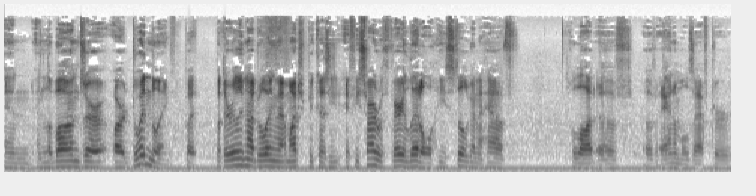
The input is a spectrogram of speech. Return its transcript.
and and Laban's are, are dwindling but but they're really not dwindling that much because he, if he started with very little he's still going to have a lot of of animals after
